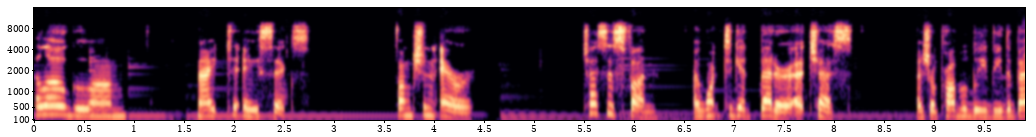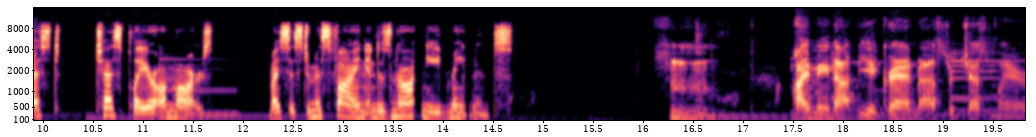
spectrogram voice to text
Hello, Gulam. Knight to A6. Function error. Chess is fun. I want to get better at chess. I shall probably be the best chess player on Mars. My system is fine and does not need maintenance. Hmm. I may not be a grandmaster chess player,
